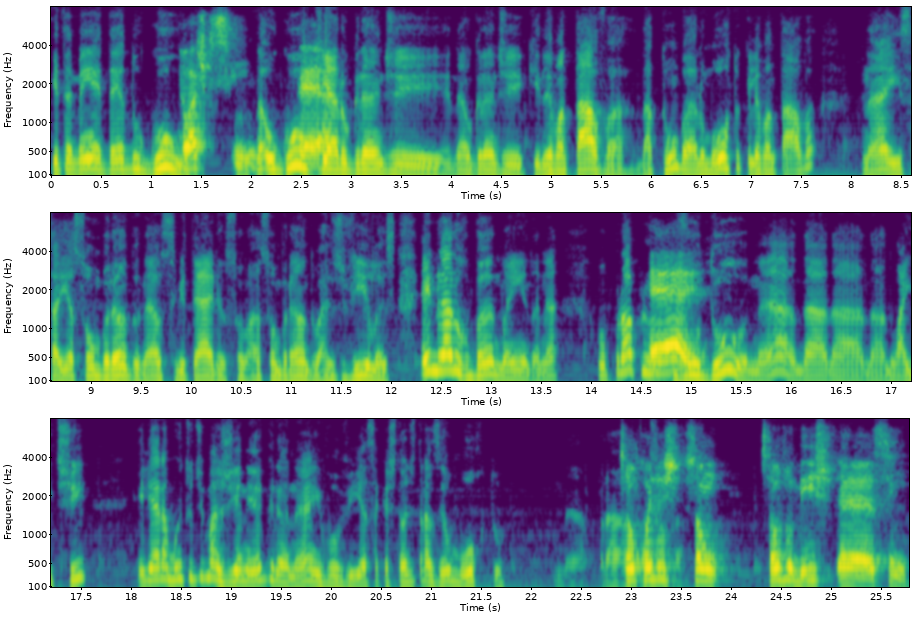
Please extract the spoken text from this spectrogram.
E também a ideia do Ghoul. Eu acho que sim. O Ghoul, é. que era o grande, né, o grande que levantava da tumba, era o morto que levantava, né? E saía assombrando, né, o cemitério, assombrando as vilas. Ele não era urbano ainda, né? O próprio é. voodoo, né, na, na, na, no Haiti, ele era muito de magia negra, né? Envolvia essa questão de trazer o morto né, pra, são pra coisas, são, são zumbis, é, assim,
